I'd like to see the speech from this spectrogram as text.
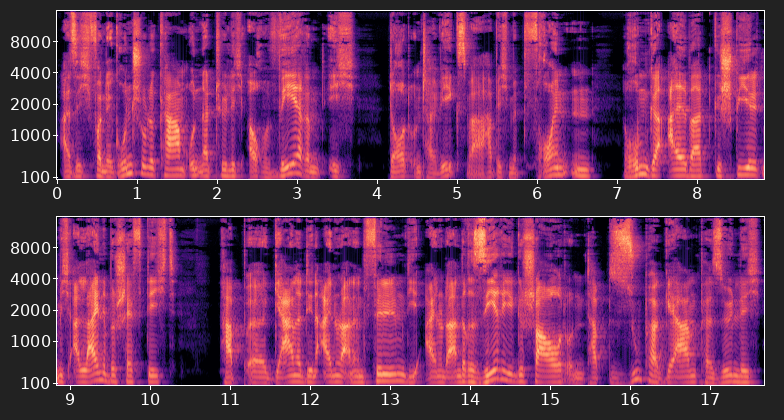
als ich von der Grundschule kam und natürlich auch während ich dort unterwegs war, habe ich mit Freunden rumgealbert, gespielt, mich alleine beschäftigt hab äh, gerne den ein oder anderen Film, die ein oder andere Serie geschaut und hab super gern persönlich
